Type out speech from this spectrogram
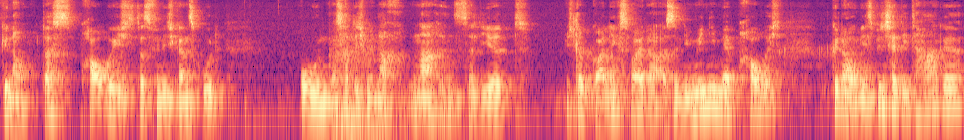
Genau, das brauche ich, das finde ich ganz gut. Und was hatte ich mir nach, nachinstalliert? Ich glaube gar nichts weiter. Also die Minimap brauche ich. Genau, und jetzt bin ich halt die Tage.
